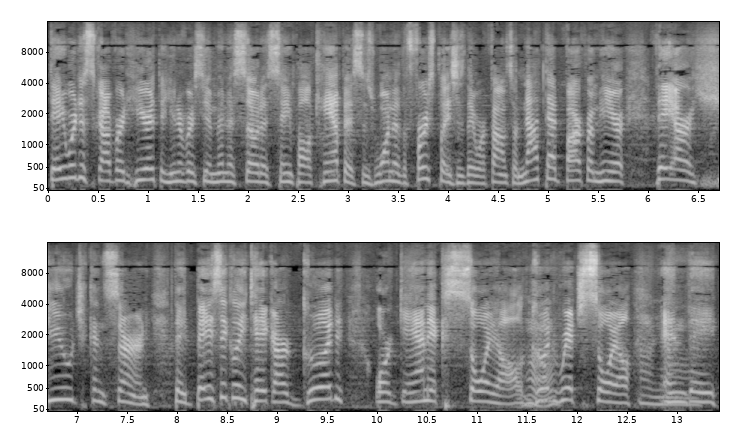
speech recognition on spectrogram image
they were discovered here at the University of Minnesota St. Paul campus is one of the first places they were found. So not that far from here. They are a huge concern. They basically take our good organic soil, Oh. good rich soil, and they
